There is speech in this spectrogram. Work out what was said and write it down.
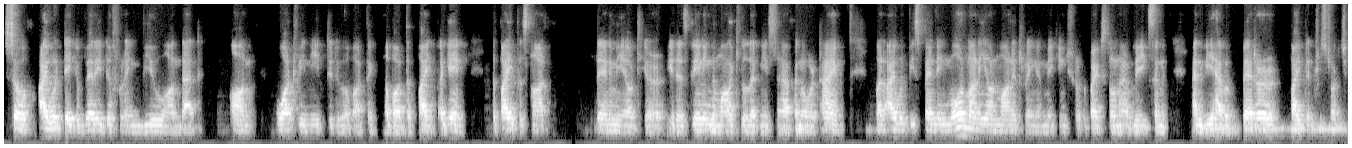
So I would take a very differing view on that, on what we need to do about the about the pipe. Again, the pipe is not the enemy out here. It is greening the molecule that needs to happen over time. But I would be spending more money on monitoring and making sure the pipes don't have leaks and, and we have a better pipe infrastructure.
